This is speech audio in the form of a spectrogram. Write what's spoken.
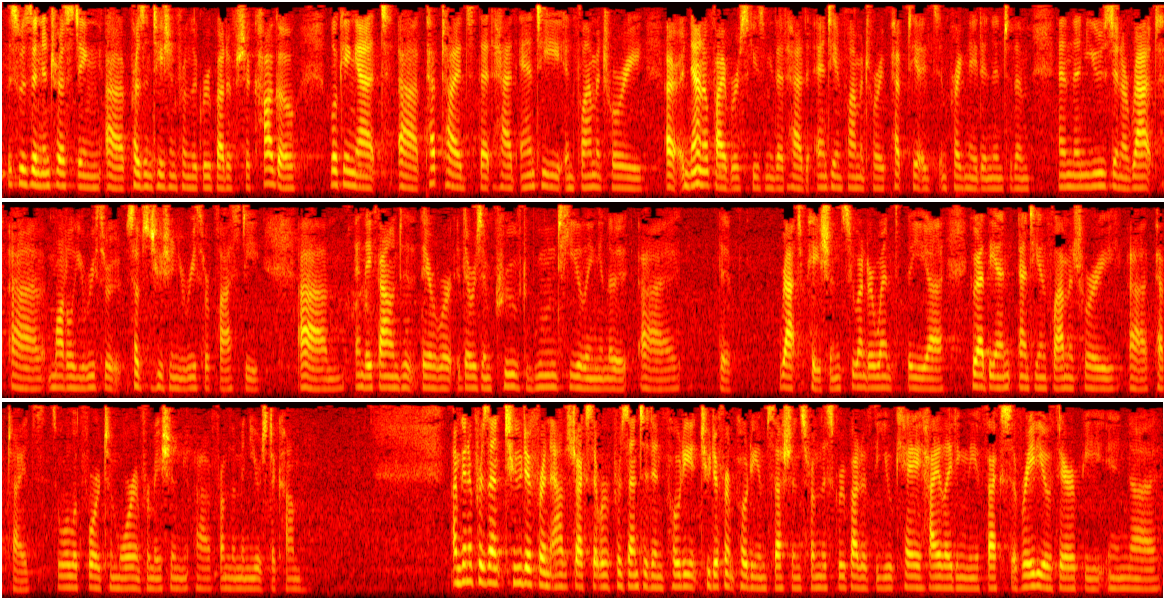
This was an interesting uh, presentation from the group out of Chicago looking at uh, peptides that had anti-inflammatory, uh, nanofibers, excuse me, that had anti-inflammatory peptides impregnated into them and then used in a rat uh, model urethra, substitution urethroplasty. Um, and they found that there, were, there was improved wound healing in the, uh, the rat patients who underwent the uh, who had the anti-inflammatory uh, peptides. So we'll look forward to more information uh, from them in years to come. I'm going to present two different abstracts that were presented in podium, two different podium sessions from this group out of the UK, highlighting the effects of radiotherapy in uh,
